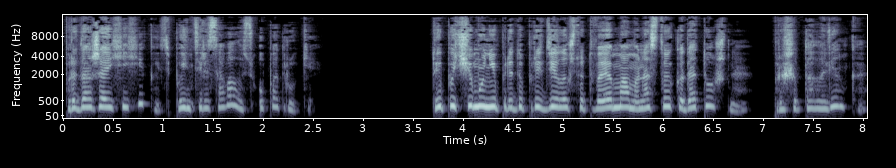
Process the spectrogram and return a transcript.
Продолжая хихикать, поинтересовалась у подруги. «Ты почему не предупредила, что твоя мама настолько дотошная?» прошептала Ленка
